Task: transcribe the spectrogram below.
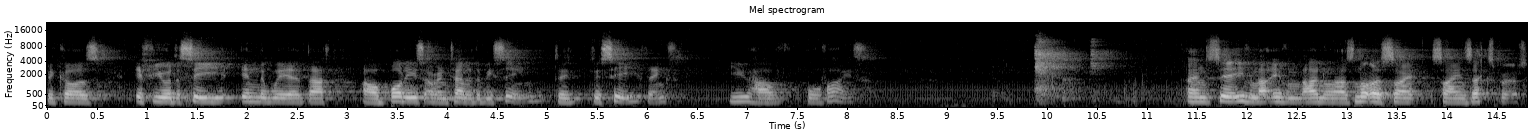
Because if you were to see in the way that our bodies are intended to be seen, to, to see things, you have both eyes. And see, even that, even I know as not a science expert,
